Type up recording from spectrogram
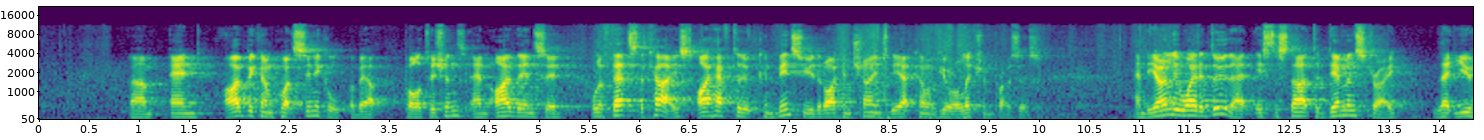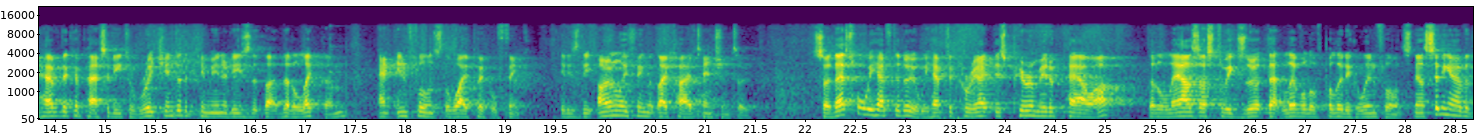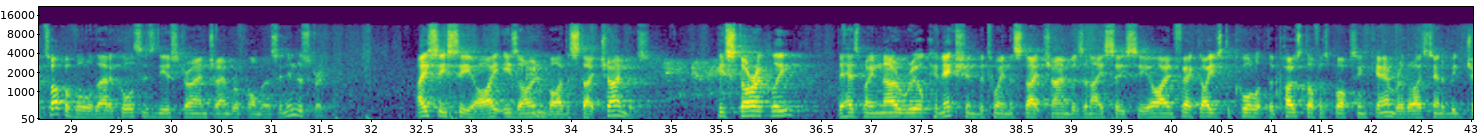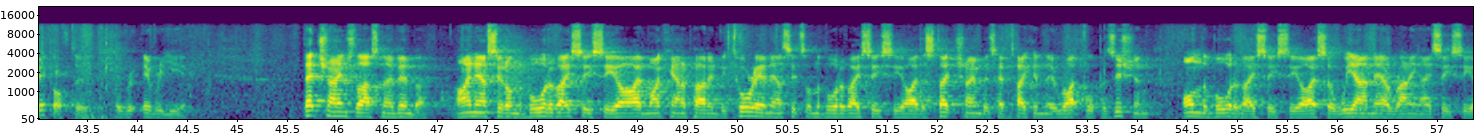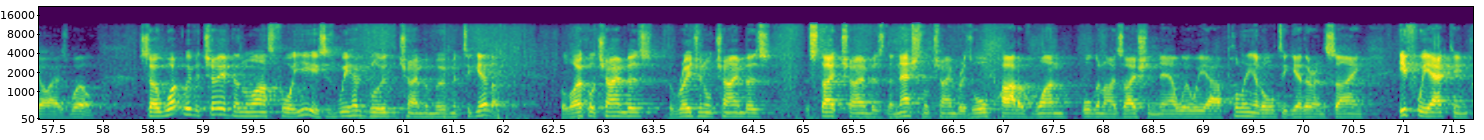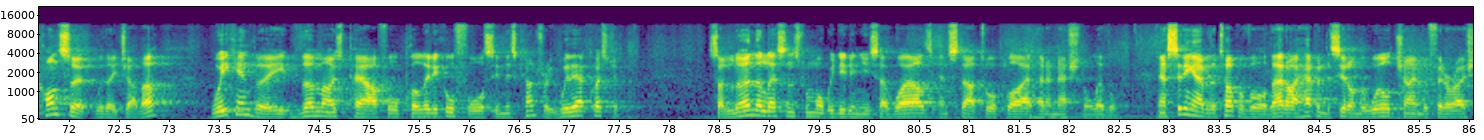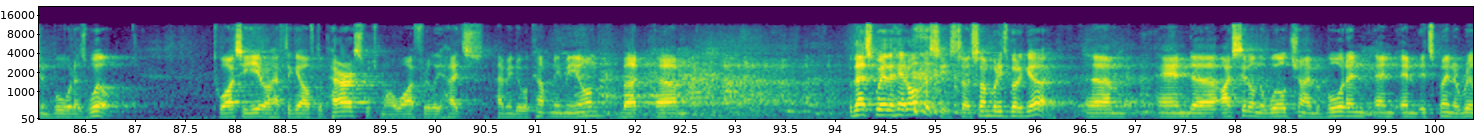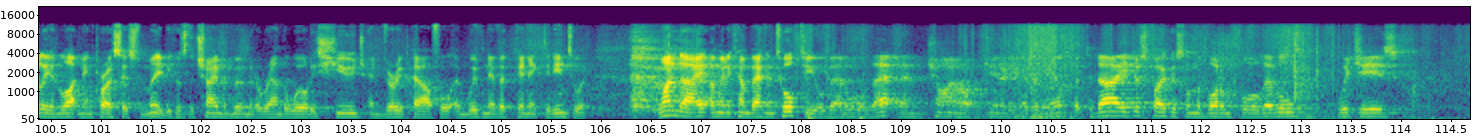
Um, and I've become quite cynical about politicians, and I then said, Well, if that's the case, I have to convince you that I can change the outcome of your election process. And the only way to do that is to start to demonstrate that you have the capacity to reach into the communities that, that elect them and influence the way people think. It is the only thing that they pay attention to. So that's what we have to do. We have to create this pyramid of power that allows us to exert that level of political influence. Now, sitting over the top of all of that, of course, is the Australian Chamber of Commerce and Industry. ACCI is owned by the state chambers. Historically, there has been no real connection between the state chambers and ACCI. In fact, I used to call it the post office box in Canberra that I sent a big cheque off to every, every year. That changed last November. I now sit on the board of ACCI. My counterpart in Victoria now sits on the board of ACCI. The state chambers have taken their rightful position on the board of ACCI, so we are now running ACCI as well. So what we've achieved in the last four years is we have glued the chamber movement together. The local chambers, the regional chambers, the state chambers, the national chamber is all part of one organisation now where we are pulling it all together and saying if we act in concert with each other, we can be the most powerful political force in this country, without question. So learn the lessons from what we did in New South Wales and start to apply it at a national level. Now, sitting over the top of all that, I happen to sit on the World Chamber Federation board as well. Twice a year I have to go off to Paris, which my wife really hates having to accompany me on, but, um, but that's where the head office is, so somebody's got to go. Um, and uh, I sit on the World Chamber Board, and, and, and it's been a really enlightening process for me because the chamber movement around the world is huge and very powerful, and we've never connected into it. One day I'm going to come back and talk to you about all of that and China opportunity and everything else, but today just focus on the bottom four levels, which is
